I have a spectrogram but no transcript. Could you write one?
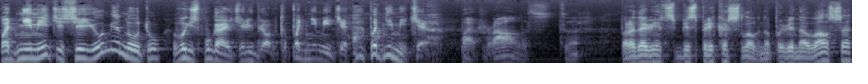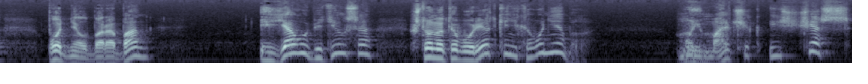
Поднимите сию минуту. Вы испугаете ребенка. Поднимите, поднимите. Пожалуйста. Продавец беспрекословно повиновался, поднял барабан, и я убедился, что на табуретке никого не было. Мой мальчик исчез.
